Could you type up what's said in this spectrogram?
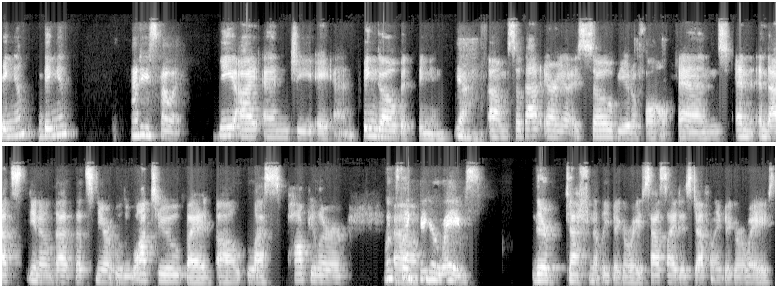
Bingin bingin how do you spell it? B I N G A N. Bingo, but bingin. Yeah. Um, so that area is so beautiful, and and and that's you know that that's near Uluwatu, but uh, less popular. Looks um, like bigger waves. They're definitely bigger waves. Southside is definitely bigger waves.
